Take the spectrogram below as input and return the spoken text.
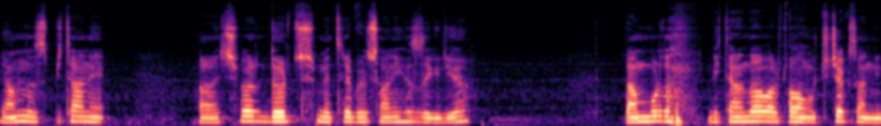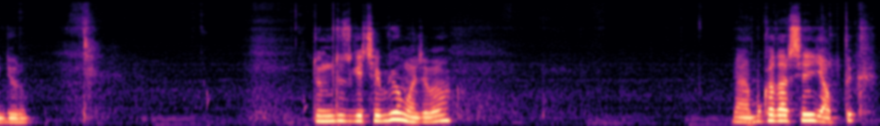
Yalnız bir tane araç var. 4 metre bölü saniye hızla gidiyor. Ben burada bir tane daha var falan uçacak zannediyorum. Dümdüz geçebiliyor mu acaba? Yani bu kadar şey yaptık.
